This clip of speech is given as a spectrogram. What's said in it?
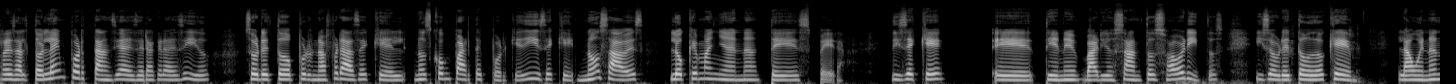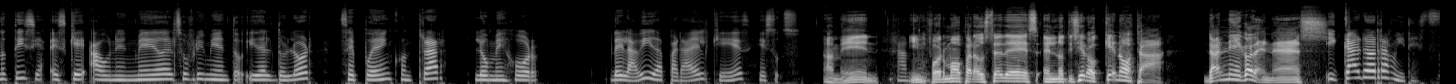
resaltó la importancia de ser agradecido, sobre todo por una frase que él nos comparte porque dice que no sabes lo que mañana te espera. Dice que eh, tiene varios santos favoritos y sobre todo que la buena noticia es que aún en medio del sufrimiento y del dolor se puede encontrar lo mejor de la vida para él, que es Jesús. Amén. Amén. Informó para ustedes el noticiero ¿Qué nota? Dani Godenes. Y Caro Ramírez.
